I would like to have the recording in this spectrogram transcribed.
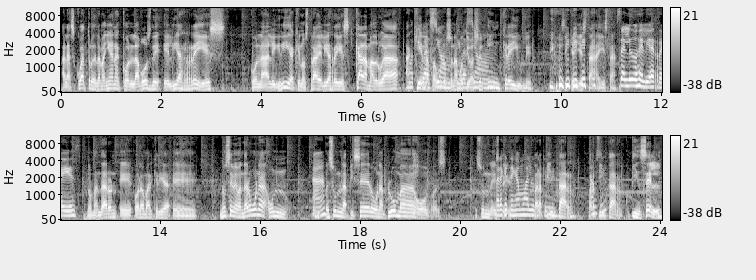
a las 4 de la mañana con la voz de Elías Reyes, con la alegría que nos trae Elías Reyes cada madrugada aquí en La Motivación, Fabulosa. Una motivación motivación. increíble. Así que ahí está, ahí está. Saludos, Elías Reyes. Nos mandaron, eh, hola Omar, quería, eh, no sé, me mandaron una, un, un- Ah. es un lapicero, una pluma o es, es un Para este, que tengamos algo para pintar, para Ah, ¿sí? pintar, pincel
